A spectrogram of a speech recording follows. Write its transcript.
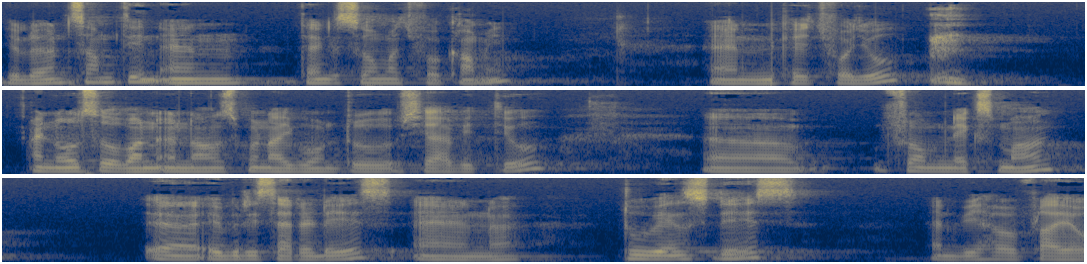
you learned something, and thank you so much for coming. And catch for you. and also one announcement I want to share with you. Uh, from next month, uh, every Saturdays and two Wednesdays, and we have a flyer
